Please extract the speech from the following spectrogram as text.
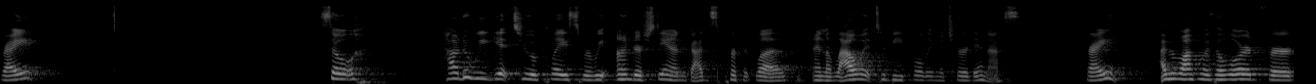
right? So, how do we get to a place where we understand God's perfect love and allow it to be fully matured in us? Right? I've been walking with the Lord for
